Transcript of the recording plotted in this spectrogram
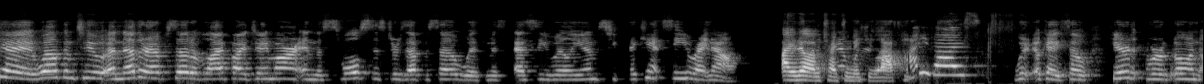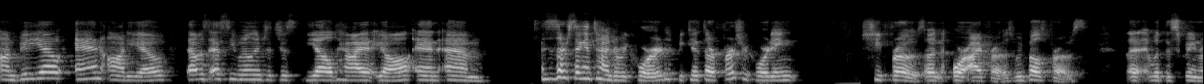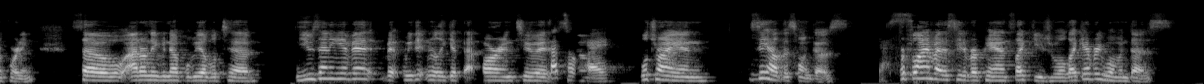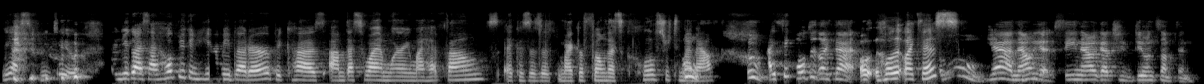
Okay, welcome to another episode of Life by Jamar and the Swole Sisters episode with Miss Essie Williams. She, they can't see you right now. I know. I'm trying to make you laugh. Hi, you guys. We're, okay, so here we're going on video and audio. That was Essie Williams that just yelled hi at y'all. And um, this is our second time to record because our first recording, she froze, uh, or I froze. We both froze uh, with the screen recording. So I don't even know if we'll be able to use any of it, but we didn't really get that far into it. That's so okay. We'll try and see how this one goes. Yes. We're flying by the seat of our pants like usual, like every woman does. Yes, we do. and you guys, I hope you can hear me better because um, that's why I'm wearing my headphones because there's a microphone that's closer to my Ooh. mouth. Ooh, I think- hold it like that. Oh, hold it like this. Oh, yeah. Now we got see. Now I got you doing something.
